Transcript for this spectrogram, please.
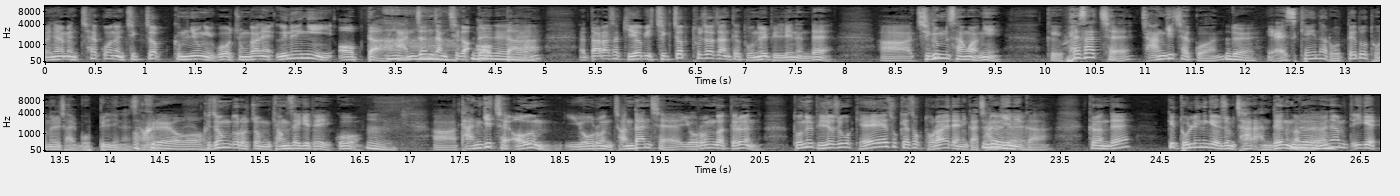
왜냐하면 채권은 직접 금융이고 중간에 은행이 없다. 아. 안전장치가 네네네. 없다. 따라서 기업이 직접 투자자한테 돈을 빌리는데 아, 지금 상황이 그 회사채, 장기 채권, 네. SK나 롯데도 돈을 잘 못 빌리는 아, 상황. 그래요. 그 정도로 좀 경색이 돼 있고 음. 아, 단기채, 어음, 요런 전단채 요런 것들은 돈을 빌려주고 계속 계속 돌아야 되니까 장기니까. 그런데 그 돌리는 게 요즘 잘 안 되는 겁니다. 네. 왜냐하면 이게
